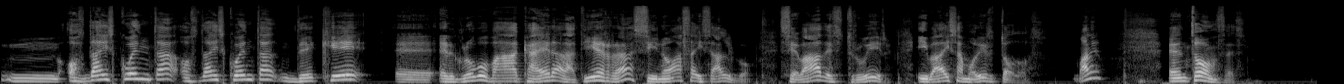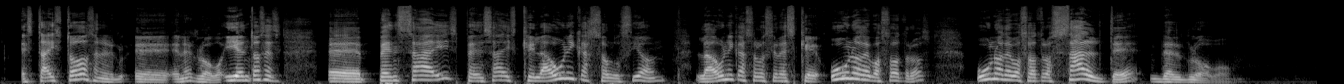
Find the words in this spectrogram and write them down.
mm, os dais cuenta, os dais cuenta de que eh, el globo va a caer a la Tierra si no hacéis algo. Se va a destruir y vais a morir todos. ¿Vale? Entonces, estáis todos en el, eh, en el globo. Y entonces eh, pensáis, pensáis que la única solución, la única solución es que uno de vosotros, uno de vosotros salte del globo.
